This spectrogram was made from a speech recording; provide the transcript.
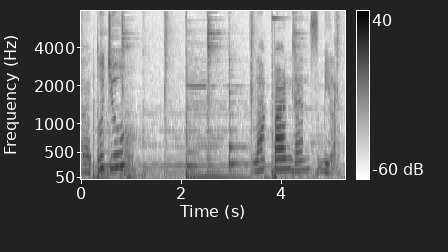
eh, 7 8 dan 9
